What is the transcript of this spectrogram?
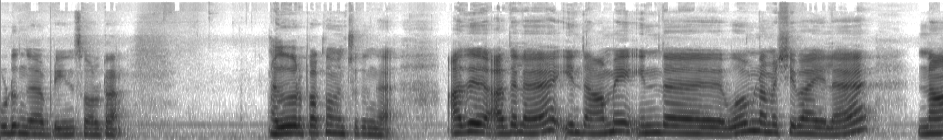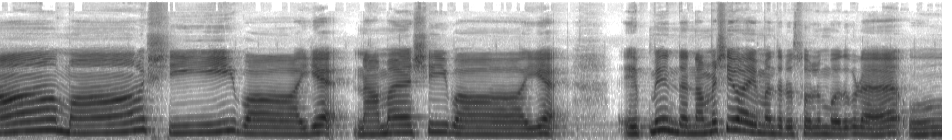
கொடுங்க அப்படின்னு சொல்கிறேன் அது ஒரு பக்கம் வச்சுக்கோங்க. அது அதில் இந்த அமை இந்த ஓம் நம சிவாயில் நாமா சிவாய நம சிவாய. எப்பவுமே இந்த நமசிவாய மந்திரம் சொல்லும்போது கூட ஓம்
